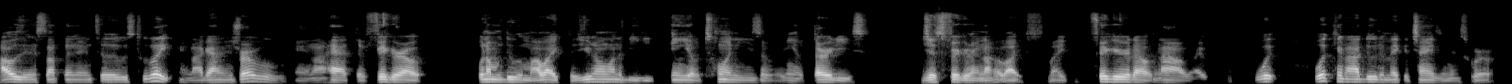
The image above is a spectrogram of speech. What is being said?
I was in something until it was too late and I got in trouble and I had to figure out what I'm gonna do with my life because you don't want to be in your 20s or in your 30s just figuring out life. Like figure it out now. Like what what can I do to make a change in this world?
